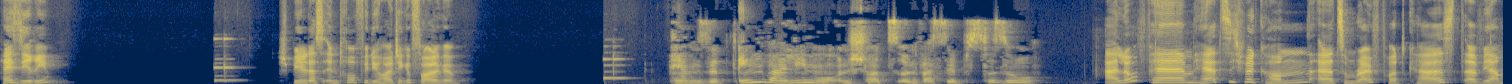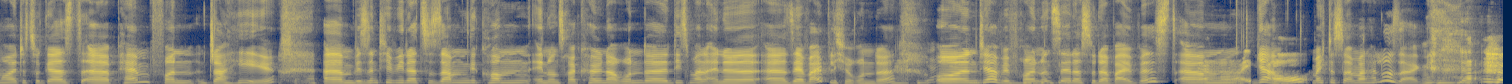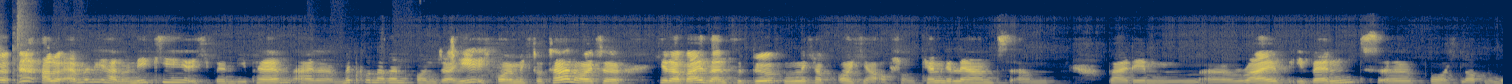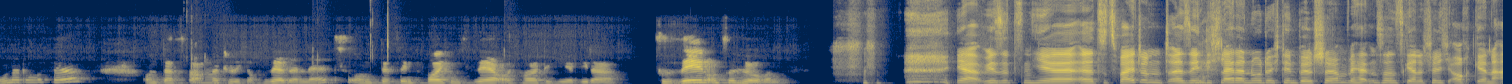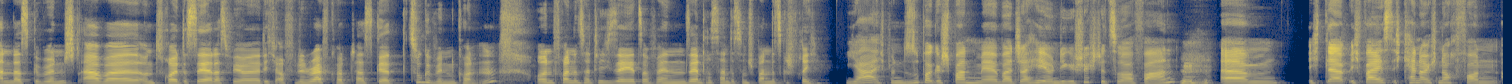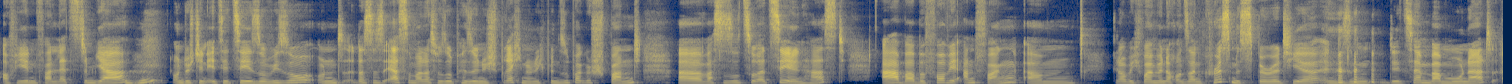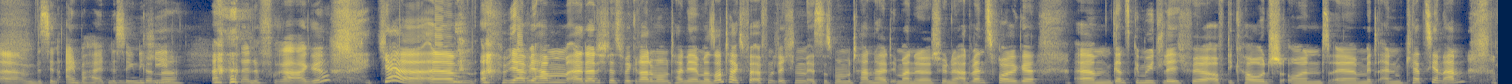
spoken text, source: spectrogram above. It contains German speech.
Hey Siri, spiel das Intro für die heutige Folge. Pam sippt Ingwer, Limo und Shots und was sippst du so? Hallo Pam, herzlich willkommen äh, zum Rife Podcast. Äh, wir haben heute zu Gast äh, Pam von Jahe. Ähm, wir sind hier wieder zusammengekommen in unserer Kölner Runde. Diesmal eine äh, sehr weibliche Runde. Ja. Und ja, wir freuen uns sehr, dass du dabei bist. Ähm, ja, ich ja, auch. möchtest du einmal Hallo sagen? Hallo Emily, hallo Niki. Ich bin die Pam, eine Mitgründerin von Jahe. Ich freue mich total heute hier dabei sein zu dürfen. Ich habe euch ja auch schon kennengelernt. Ähm, bei dem äh, Rive-Event äh, vor, ich glaube, einem Monat ungefähr. Und das war genau. natürlich auch sehr, sehr nett. Und deswegen freue ich mich sehr, euch heute hier wieder zu sehen und zu hören. Ja, wir sitzen hier äh, zu zweit und äh, sehen ja. dich leider nur durch den Bildschirm. Wir hätten es uns gerne, natürlich auch gerne anders gewünscht, aber uns freut es sehr, dass wir dich auch für den Rive Podcast zugewinnen konnten und freuen uns natürlich sehr jetzt auf ein sehr interessantes und spannendes Gespräch. Ja, ich bin super gespannt, mehr über Jahe und die Geschichte zu erfahren. ähm, ich glaube, ich weiß, ich kenne euch noch von auf jeden Fall letztem Jahr mhm. und durch den ECC sowieso. Und das ist das erste Mal, dass wir so persönlich sprechen und ich bin super gespannt, äh, was du so zu erzählen hast. Aber bevor wir anfangen, ähm, glaube ich, wollen wir noch unseren Christmas Spirit hier in diesem Dezembermonat äh, ein bisschen einbehalten. Deswegen, Niki, genau. deine Frage. Ja, ähm, ja, wir haben äh, dadurch, dass wir gerade momentan ja immer sonntags veröffentlichen, ist es momentan halt immer eine schöne Adventsfolge. Ähm, ganz gemütlich für auf die Couch und äh, mit einem Kerzchen an.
